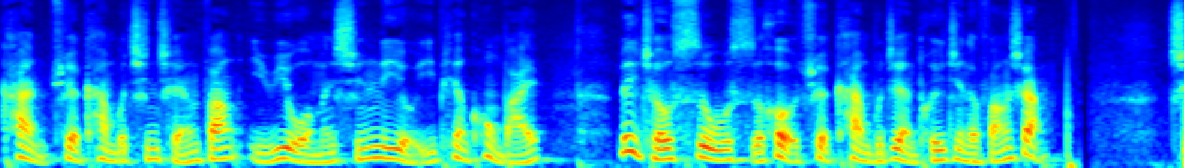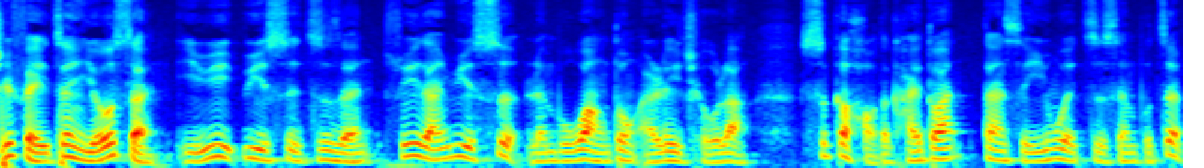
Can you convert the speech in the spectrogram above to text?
看却看不清前方，以喻我们心里有一片空白。内求事无时候，却看不见推进的方向。其匪正有审，以欲遇事之人，虽然遇事仍不妄动而内求了，是个好的开端。但是因为自身不正，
